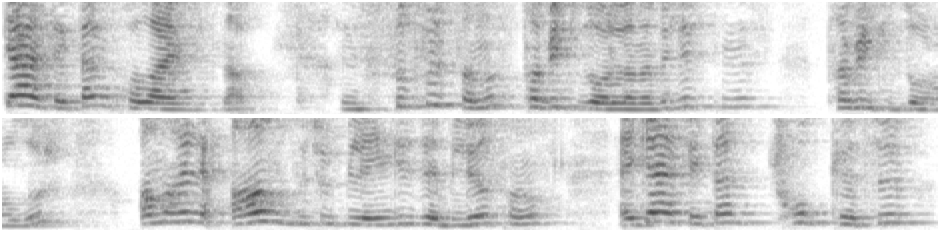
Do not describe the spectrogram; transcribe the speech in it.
gerçekten kolay bir sınav. Hani sıfırsanız tabii ki zorlanabilirsiniz. Tabii ki zor olur. Ama hani az buçuk bile İngilizce biliyorsanız e, gerçekten çok kötü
